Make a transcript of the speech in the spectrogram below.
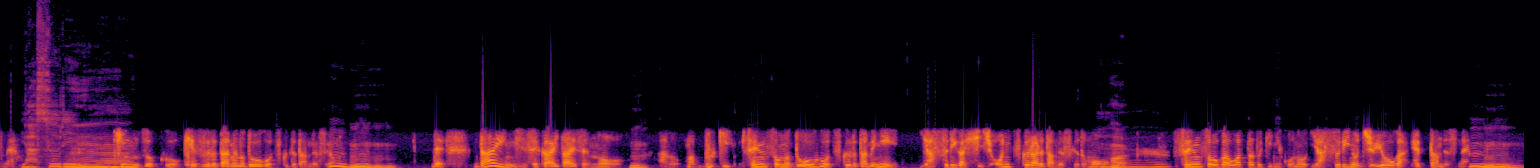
すね。安売へり。ー金属を削るための道具を作ってたんですよ。うんうんうんで、第二次世界大戦のうんうんあの、まあ、武器、戦争の道具を作るために、ヤスリが非常に作られたんですけども、はい戦争が終わった時にこのヤスリの需要が減ったんですね。うんうん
